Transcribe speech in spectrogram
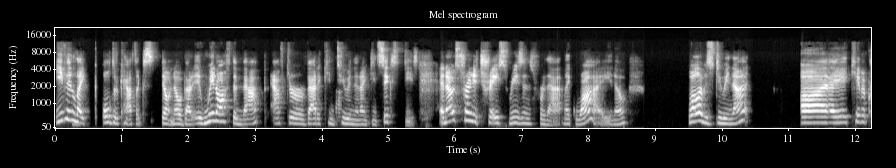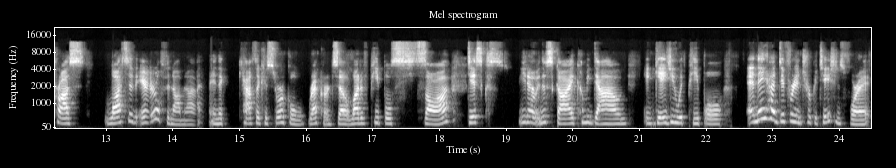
Even like older Catholics don't know about it. It went off the map after Vatican II in the 1960s. And I was trying to trace reasons for that. Like, why? You know, while I was doing that, I came across lots of aerial phenomena in the Catholic historical record. So a lot of people saw discs, you know, in the sky coming down, engaging with people, and they had different interpretations for it.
